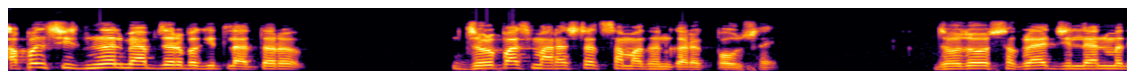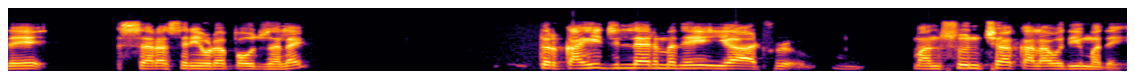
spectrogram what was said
आपण सिजनल मॅप जर बघितला तर जवळपास महाराष्ट्रात समाधानकारक पाऊस आहे. जवळजवळ सगळ्याच जिल्ह्यांमध्ये सरासरी एवढा पाऊस झाला आहे तर काही जिल्ह्यांमध्ये या आठव मान्सूनच्या कालावधीमध्ये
